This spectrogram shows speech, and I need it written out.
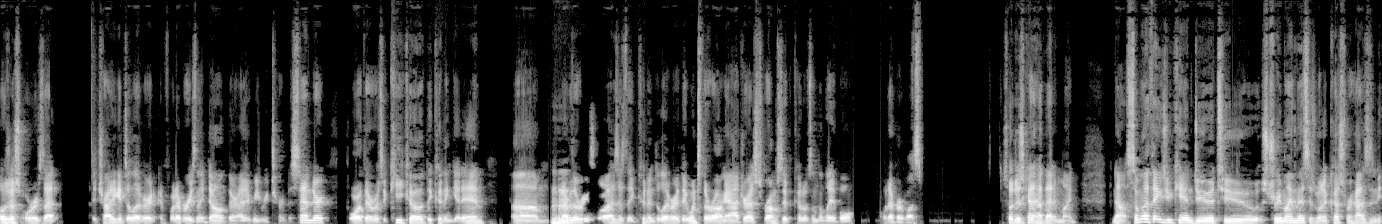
Those are just orders that they try to get delivered, and for whatever reason they don't, they're either going to be returned to sender or there was a key code they couldn't get in. Um, mm-hmm. Whatever the reason was, is they couldn't deliver. They went to the wrong address, wrong zip code was on the label, whatever it was. So just kind of have that in mind. Now, some of the things you can do to streamline this is when a customer has an,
